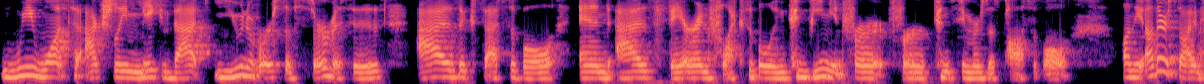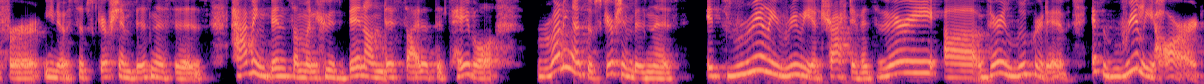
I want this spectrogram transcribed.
we want to actually make that universe of services as accessible and as fair and flexible and convenient for for consumers as possible on the other side for you know subscription businesses having been someone who's been on this side of the table running a subscription business it's really really attractive. It's very uh, very lucrative. It's really hard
